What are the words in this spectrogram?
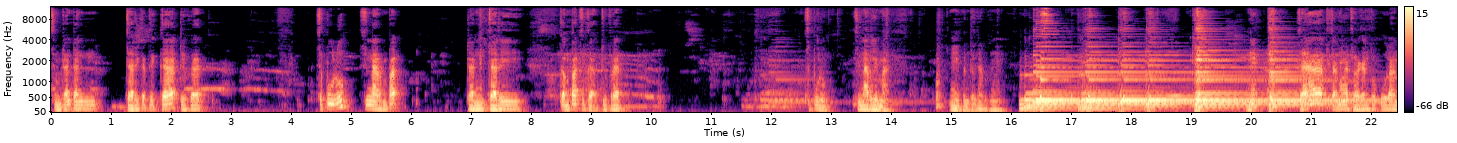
9 dan jari ketiga di fret 10 sinar 4 dan jari keempat juga di fret 10 sinar 5 ini bentuknya begini. Ini saya tidak mengajarkan pukulan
